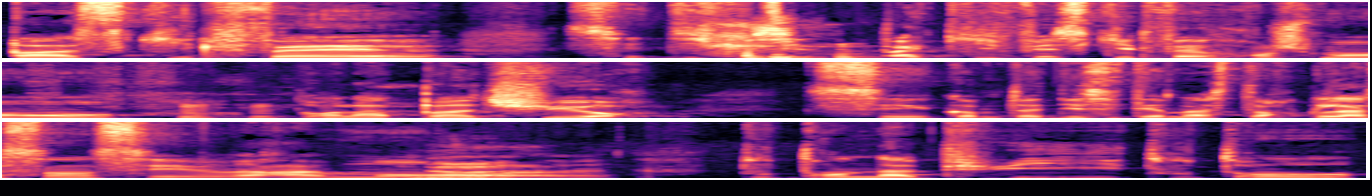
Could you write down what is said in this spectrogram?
pas ce qu'il fait, euh, c'est difficile de pas kiffer ce qu'il fait, franchement, dans la peinture. C'est comme tu as dit, c'était masterclass. Hein, c'est vraiment euh, tout en appui, tout en,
